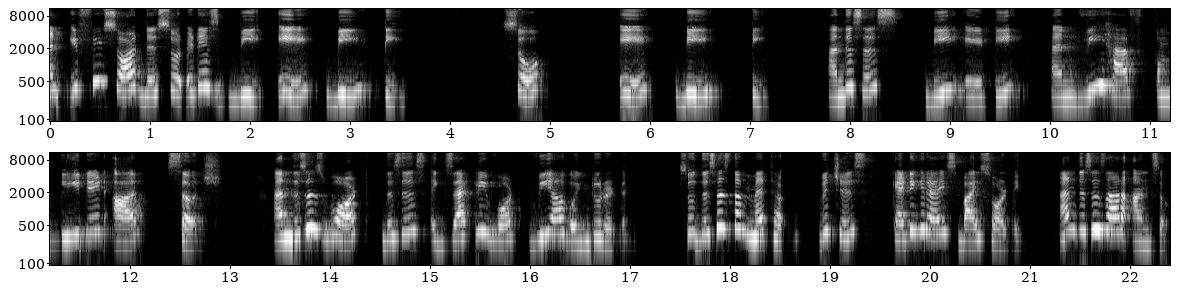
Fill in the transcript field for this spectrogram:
and if we sort this so it is b a b t. So a b t. And this is b a t. And we have completed our search. And this is what this is exactly what we are going to return. So this is the method which is categorized by sorting. And this is our answer.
